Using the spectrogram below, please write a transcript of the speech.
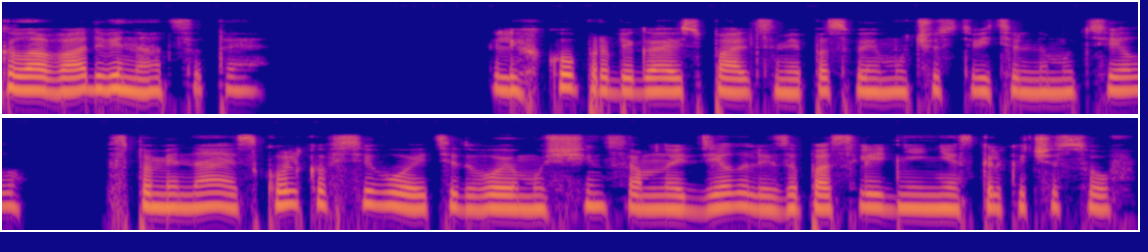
Глава двенадцатая. Легко пробегаюсь пальцами по своему чувствительному телу, вспоминая, сколько всего эти двое мужчин со мной делали за последние несколько часов.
